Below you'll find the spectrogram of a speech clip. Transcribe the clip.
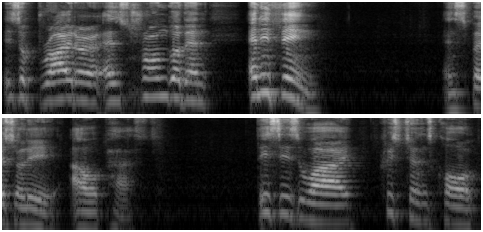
is brighter and stronger than anything, and especially our past. This is why Christians call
